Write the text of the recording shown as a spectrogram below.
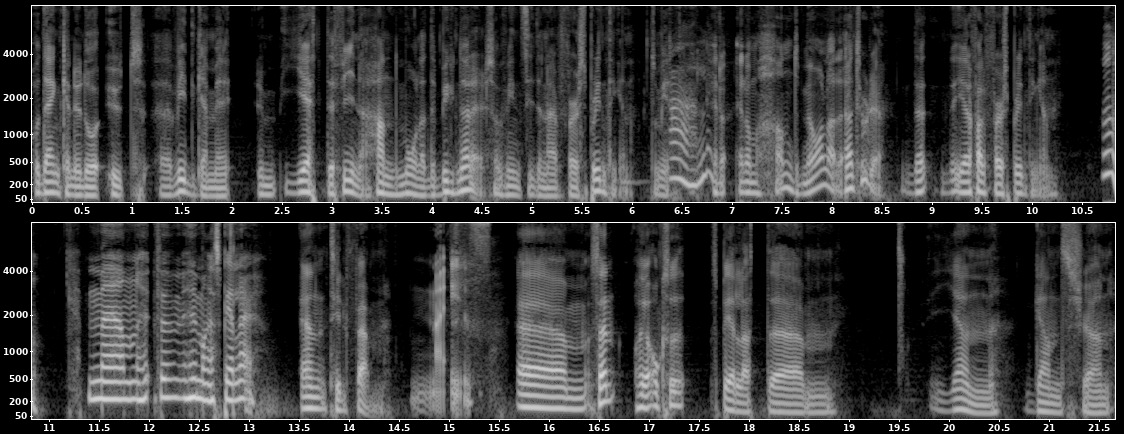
och den kan du då utvidga med mm, jättefina handmålade byggnader som finns i den här first printingen. Som är, Härligt. Är, de, är de handmålade? jag tror det. det. det I alla fall first printingen. Men hu- för hur många spelare? En till fem. Nice. Ehm, sen har jag också spelat um, igen Gunskön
